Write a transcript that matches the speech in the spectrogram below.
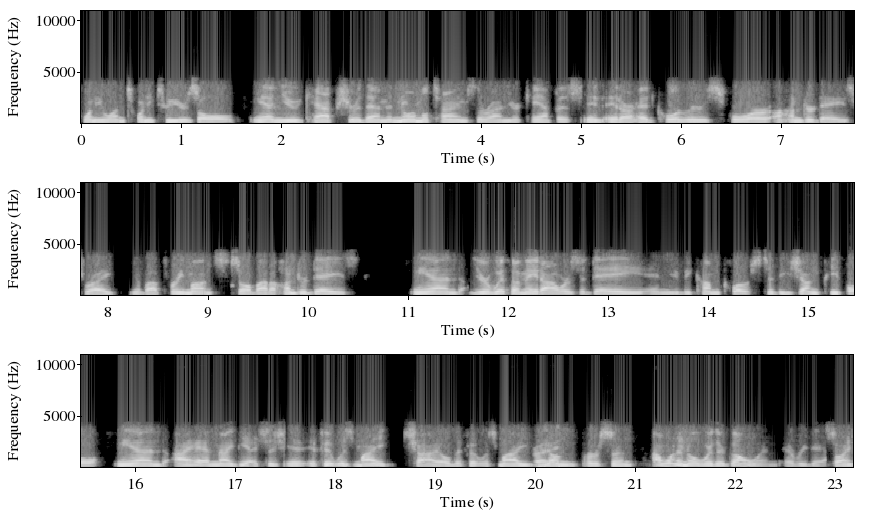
21, 22 years old, and you capture them in normal times. They're on your campus at, at our headquarters for 100 days, right? About three months, so about 100 days and you're with them eight hours a day and you become close to these young people. And I had an idea. I said, if it was my child, if it was my right. young person, I want to know where they're going every day. So I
